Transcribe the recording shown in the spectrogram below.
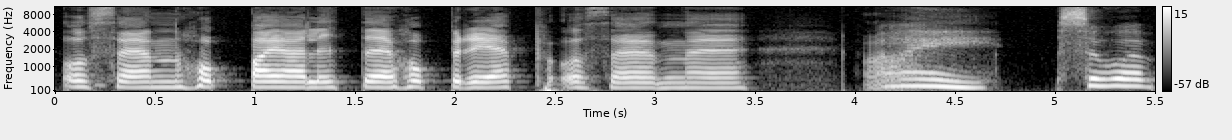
och sen hoppar jag lite hopprep och sen... Eh, Oj. Så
